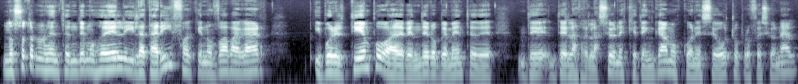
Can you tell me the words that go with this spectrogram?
nosotros nos entendemos de él y la tarifa que nos va a pagar y por el tiempo va a depender obviamente de, las relaciones que tengamos con ese otro profesional.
